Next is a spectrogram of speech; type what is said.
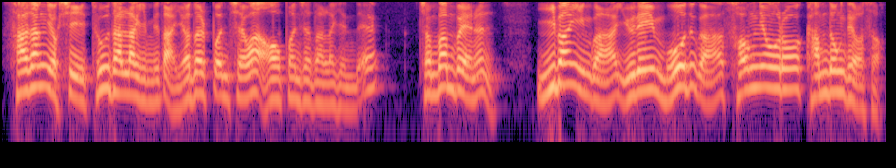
4장 역시 두 단락입니다. 여덟 번째와 아홉 번째 단락인데 전반부에는 이방인과 유대인 모두가 성령으로 감동되어서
